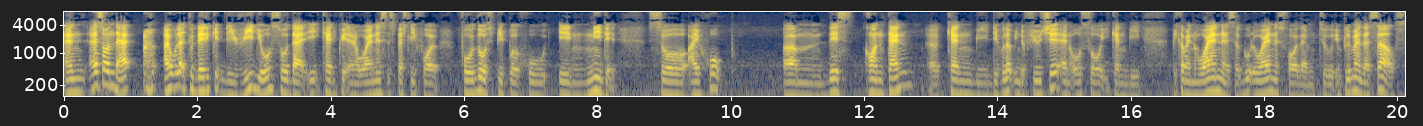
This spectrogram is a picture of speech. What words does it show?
And as on that i would like to dedicate the video so that it can create an awareness especially for for those people who in need it. So i hope um this content uh, can be developed in the future and also it can be become an awareness, a good awareness for them to implement themselves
